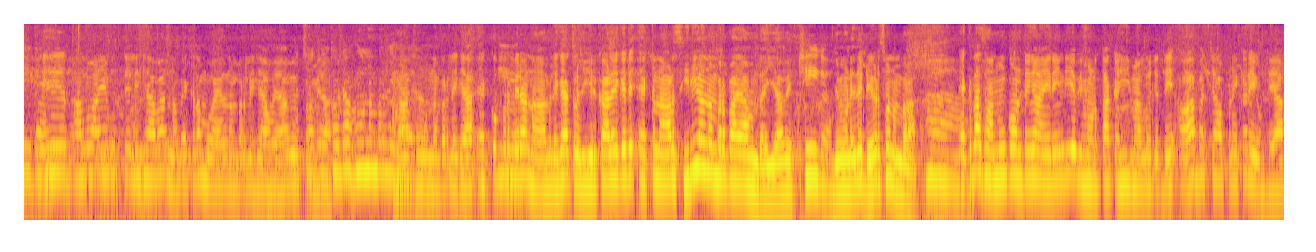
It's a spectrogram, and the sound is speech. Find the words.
ਇਹ ਮੰਨ ਲਓ ਆਏ ਉੱਤੇ ਲਿਖਿਆ ਵਾ ਨੰਬਰ ਇੱਕ ਤਾਂ ਮੋਬਾਈਲ ਨੰਬਰ ਲਿਖਿਆ ਹੋਇਆ ਵੀ ਉੱਪਰ ਮੇਰਾ। ਤੁਹਾਡਾ ਫੋਨ ਨੰਬਰ ਲਿਖਿਆ ਹਾਂ ਫੋਨ ਨੰਬਰ ਲਿਖਿਆ। ਇੱਕ ਉੱਪਰ ਮੇਰਾ ਨਾਮ ਲਿਖਿਆ ਕੁਲਵੀਰ ਕਾਲੇ ਕੇ ਤੇ ਇੱਕ ਨਾਲ ਸੀਰੀਅਲ ਨੰਬਰ ਪਾਇਆ ਹੁੰਦਾ ਹੀ ਆਵੇ ਠੀਕ ਆ। ਜਿਵੇਂ ਇਹਦੇ 150 ਨੰਬਰ ਆ। ਹਾਂ। ਇੱਕ ਤਾਂ ਸਾਨੂੰ ਕਾਊਂਟਿੰਗ ਆਏ ਰਹਿੰਦੀ ਹੈ ਵੀ ਹੁਣ ਤੱਕ ਅਸੀਂ ਮੰਨ ਲਓ ਜਿੱਦੇ ਆਹ ਬੱਚਾ ਆਪਣੇ ਘਰੇ ਉੱਡਿਆ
